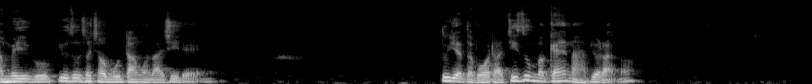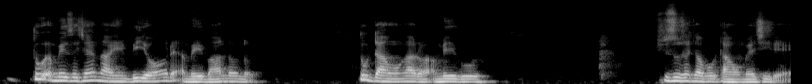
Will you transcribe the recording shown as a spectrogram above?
အမေကိုပြုစုဆောက်ချဖို့တာဝန်လာရှိတယ်သူ့ရဲ့သဘောထားကြီးစုမကန်းတာပြောတာနော်သူ့အမေစိတ်ချမ်းသာရင်ပြီးရောတဲ့အမေဘာလို့လို့ သူ့တာဝန်ကတော့အမေကိုပြုစုဆောက်ချဖို့တာဝန်ပဲရှိတယ်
